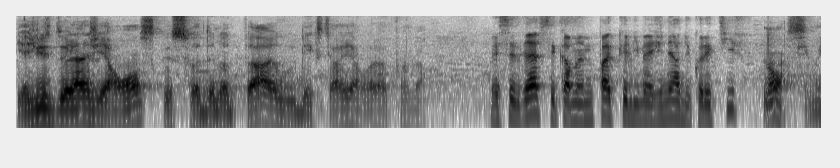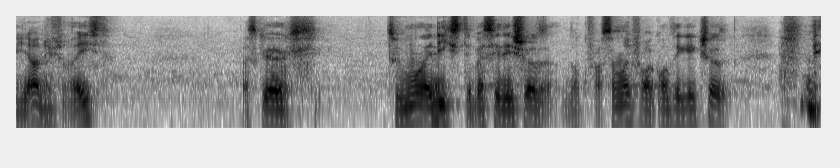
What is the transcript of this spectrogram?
Il y a juste de l'ingérence, que ce soit de notre part ou de l'extérieur, voilà, point barre. Mais cette grève, c'est quand même pas que l'imaginaire du collectif? Non, c'est l'imaginaire du journaliste. Parce que tout le monde a dit que c'était passé des choses, donc forcément il faut raconter quelque chose. Mais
